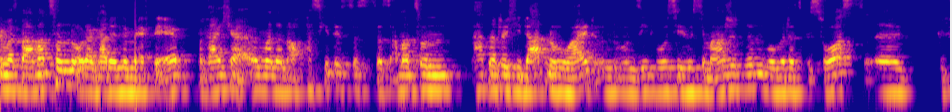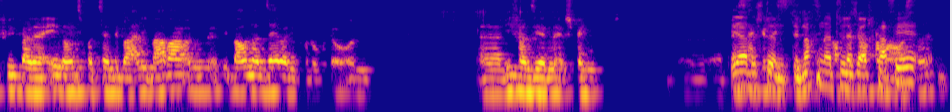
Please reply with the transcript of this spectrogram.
und was bei Amazon oder gerade in dem FBA-Bereich ja irgendwann dann auch passiert ist, dass, dass Amazon hat natürlich die Datenhoheit und, und sieht, wo ist die höchste Marge drin, wo wird das gesourced, äh, gefühlt waren ja eh 90 Prozent über Alibaba und äh, die bauen dann selber die Produkte und äh, liefern sie dann entsprechend äh, besser Ja, das stimmt. Die machen natürlich auch Kaffee. Aus, ne?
